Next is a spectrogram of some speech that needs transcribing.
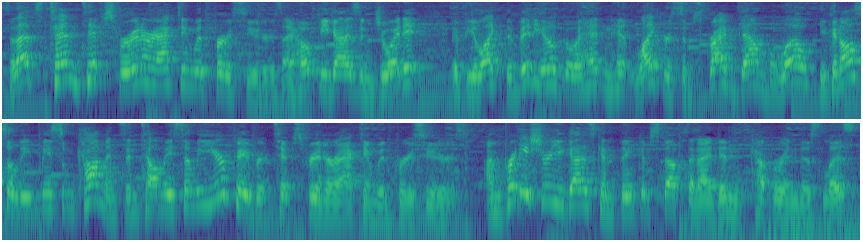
So that's 10 tips for interacting with fursuiters. I hope you guys enjoyed it. If you liked the video, go ahead and hit like or subscribe down below. You can also leave me some comments and tell me some of your favorite tips for interacting with fursuiters. I'm pretty sure you guys can think of stuff that I didn't cover in this list,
